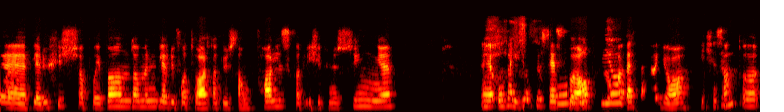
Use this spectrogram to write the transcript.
Eh, ble du hysja på i barndommen? Ble du fortalt at du sang falsk, at du ikke kunne synge? Eh, og veldig ofte så er svaret på Ja. dette her ja. ikke sant? Og,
